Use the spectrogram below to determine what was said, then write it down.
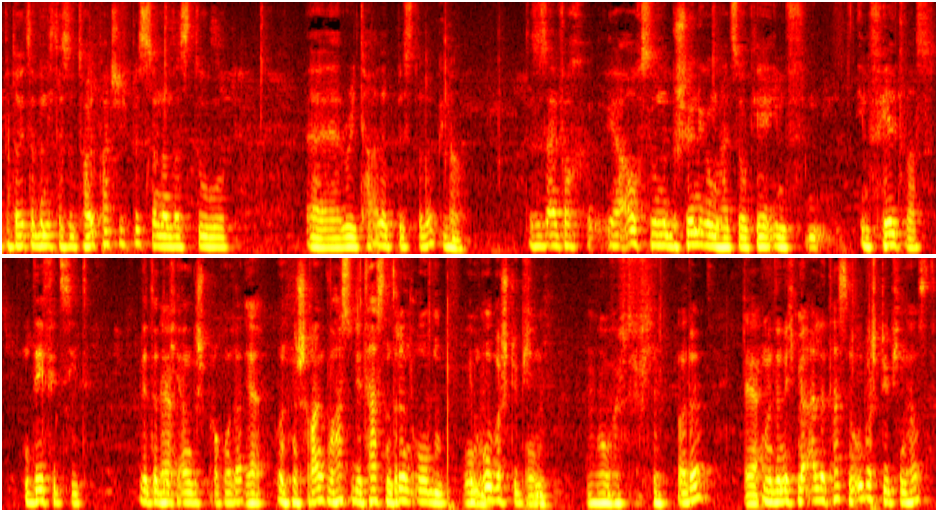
bedeutet aber nicht, dass du tollpatschig bist, sondern dass du äh, retarded bist, oder? Genau. Das ist einfach ja auch so eine Beschönigung halt so, okay, ihm, ihm fehlt was. Ein Defizit wird dadurch Ja. angesprochen, oder? Ja. Und ein Schrank, wo hast du die Tassen drin? Oben, im Oben. Oberstübchen, Oben. Im Oberstübchen. oder? Ja. Und wenn du nicht mehr alle Tassen im Oberstübchen hast,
